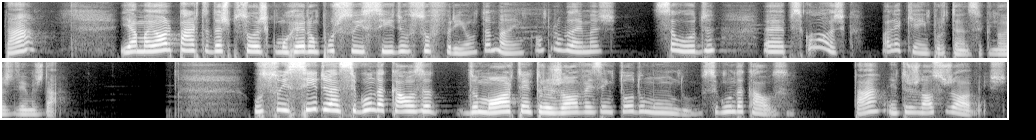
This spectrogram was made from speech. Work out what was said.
Tá? E a maior parte das pessoas que morreram por suicídio sofriam também com problemas de saúde eh, psicológica. Olha aqui a importância que nós devemos dar. O suicídio é a segunda causa de morte entre os jovens em todo o mundo. Segunda causa, tá? Entre os nossos jovens.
